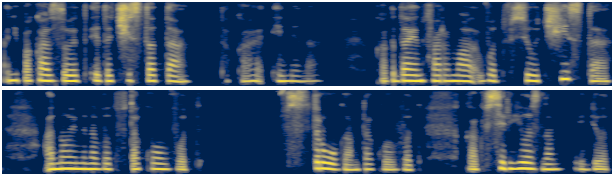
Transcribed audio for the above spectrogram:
Они показывают, это чистота такая именно. Когда информация, вот все чисто, оно именно вот в таком вот в строгом такой вот, как в серьезном идет.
